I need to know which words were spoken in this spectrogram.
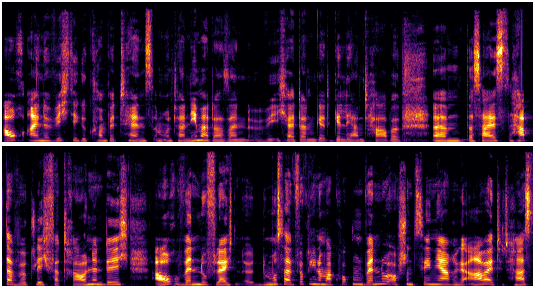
auch eine wichtige Kompetenz im Unternehmerdasein, wie ich halt dann ge gelernt habe. Ähm, das heißt, hab da wirklich Vertrauen in dich, auch wenn du vielleicht, äh, du musst halt wirklich nochmal gucken, wenn du auch schon zehn Jahre gearbeitet hast,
